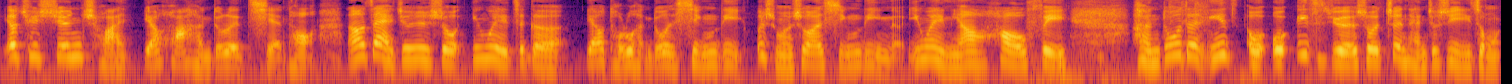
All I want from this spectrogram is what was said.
要去宣传，要花很多的钱哈。然后再来就是说，因为这个要投入很多的心力。为什么说要心力呢？因为你要耗费很多的，你我我一直觉得说政坛。就是一种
